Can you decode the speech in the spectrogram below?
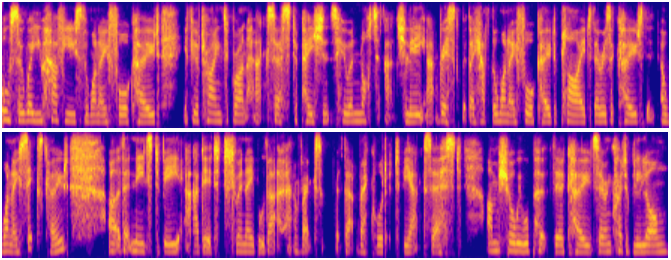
also where you have used the 104 code, if you're trying to grant access to patients who are not actually at risk, but they have the 104 code applied, there is a code, a 106 code, uh, that needs to be added to enable that, uh, rec- that record to be accessed. I'm sure we will put the codes, they're incredibly long,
